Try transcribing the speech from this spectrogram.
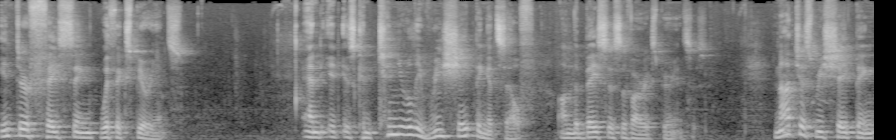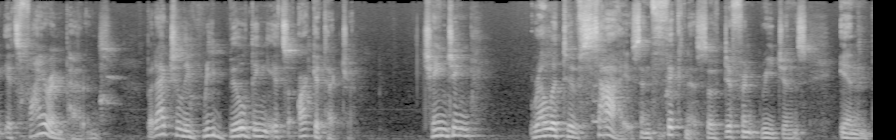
interfacing with experience. And it is continually reshaping itself on the basis of our experiences. Not just reshaping its firing patterns, but actually rebuilding its architecture, changing relative size and thickness of different regions in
